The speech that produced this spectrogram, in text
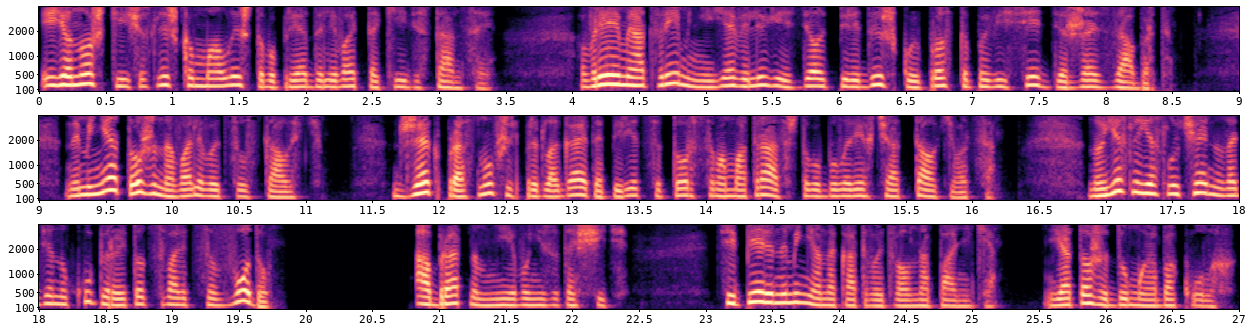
Ее ножки еще слишком малы, чтобы преодолевать такие дистанции — Время от времени я велю ей сделать передышку и просто повисеть, держась за борт. На меня тоже наваливается усталость. Джек, проснувшись, предлагает опереться торсом о матрас, чтобы было легче отталкиваться. Но если я случайно задену Купера, и тот свалится в воду, обратно мне его не затащить. Теперь и на меня накатывает волна паники. Я тоже думаю об акулах.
